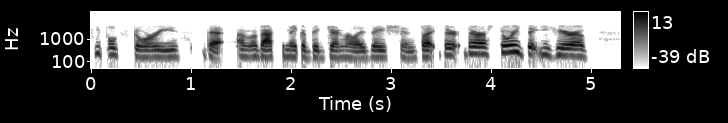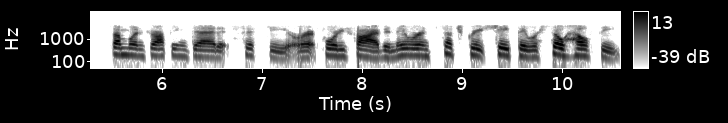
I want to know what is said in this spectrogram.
people's stories that I'm about to make a big generalization, but there there are stories that you hear of someone dropping dead at 50 or at 45 and they were in such great shape, they were so healthy,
